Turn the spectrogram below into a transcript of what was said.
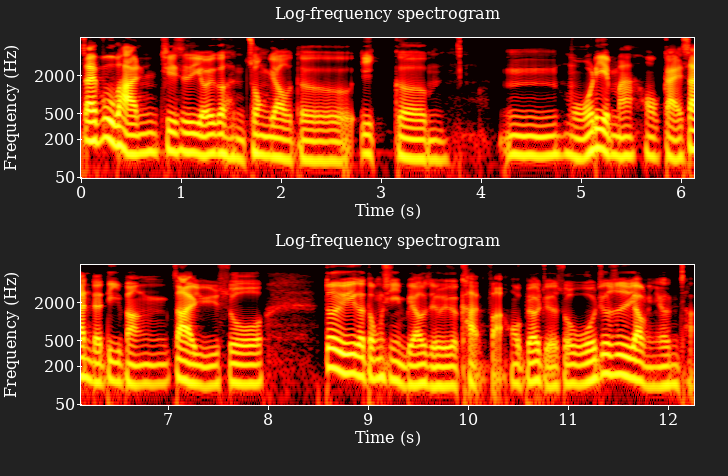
在复盘其实有一个很重要的一个嗯磨练嘛，哦改善的地方在于说，对于一个东西你不要只有一个看法，我不要觉得说我就是要你恩涨，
